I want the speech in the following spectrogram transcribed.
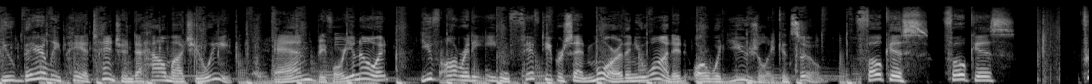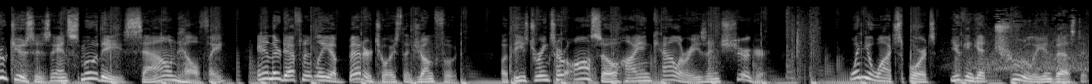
you barely pay attention to how much you eat. And before you know it, you've already eaten 50% more than you wanted or would usually consume. Focus, focus. Fruit juices and smoothies sound healthy, and they're definitely a better choice than junk food. But these drinks are also high in calories and sugar. When you watch sports, you can get truly invested.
